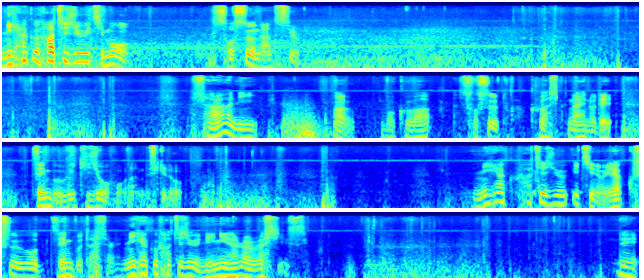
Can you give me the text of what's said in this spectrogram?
281も素数なんですよ。さらに、まあ、僕は素数とか詳しくないので全部ウィキ情報なんですけど281の約数を全部足したら282になるらしいですよ。で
